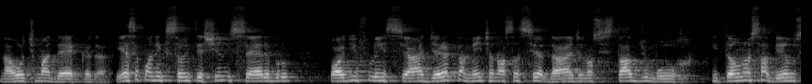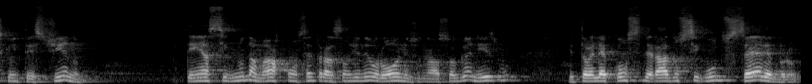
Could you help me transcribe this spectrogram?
na última década. E essa conexão intestino e cérebro pode influenciar diretamente a nossa ansiedade, o nosso estado de humor. Então nós sabemos que o intestino tem a segunda maior concentração de neurônios no nosso organismo, então ele é considerado um segundo cérebro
